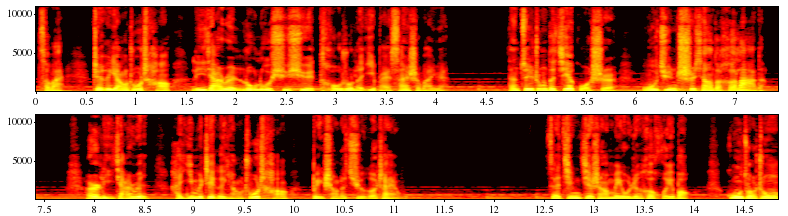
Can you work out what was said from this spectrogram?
此外，这个养猪场，李家润陆陆续续投入了一百三十万元，但最终的结果是武军吃香的喝辣的，而李家润还因为这个养猪场背上了巨额债务。在经济上没有任何回报，工作中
